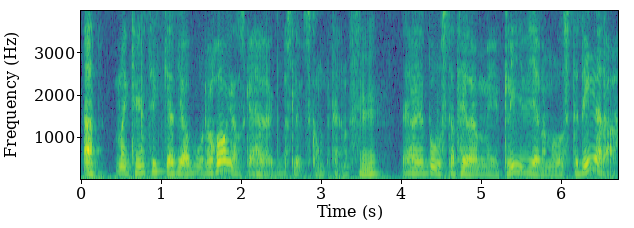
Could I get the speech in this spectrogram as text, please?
att man kan ju tycka att jag borde ha ganska hög beslutskompetens. Mm. Jag har ju boostat hela mitt liv genom att studera.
